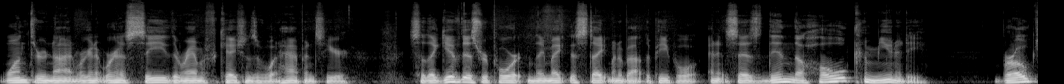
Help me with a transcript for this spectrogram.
1 through 9, we're gonna we're gonna see the ramifications of what happens here. So they give this report and they make this statement about the people, and it says, Then the whole community broke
